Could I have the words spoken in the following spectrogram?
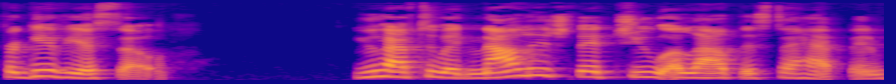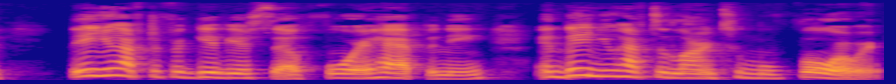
forgive yourself. You have to acknowledge that you allowed this to happen then you have to forgive yourself for it happening. And then you have to learn to move forward.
